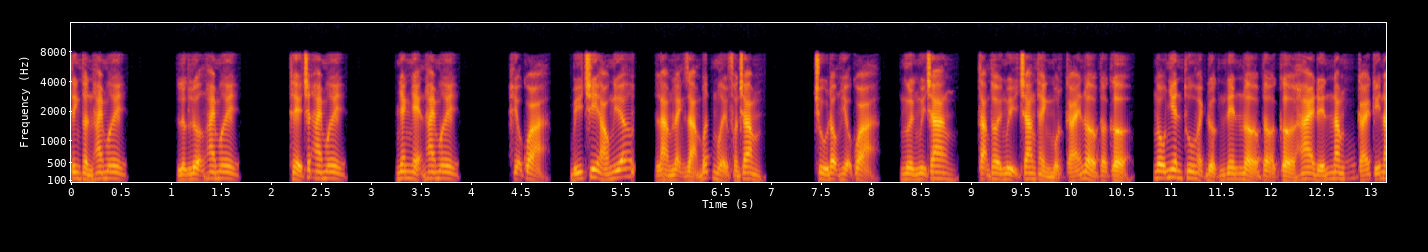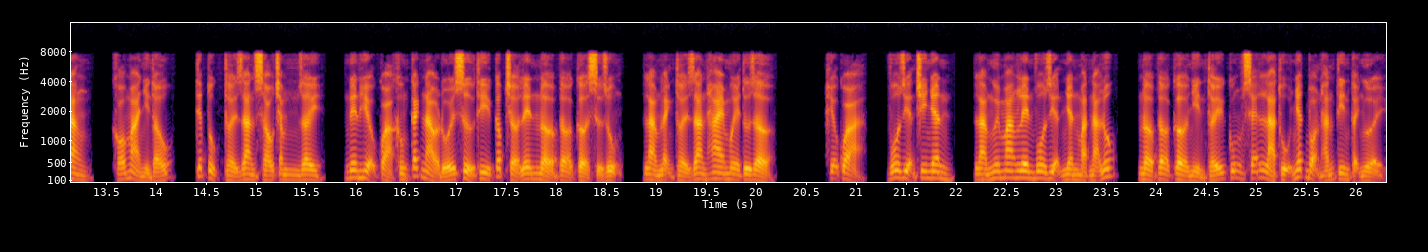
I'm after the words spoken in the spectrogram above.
Tinh thần hai mươi, lực lượng hai mươi, thể chất hai mươi, nhanh nhẹn hai mươi. Hiệu quả, bí chi áo nghĩa, làm lệnh giảm bớt 10%. chủ động hiệu quả, người ngụy trang, tạm thời ngụy trang thành một cái nở tờ cờ, ngẫu nhiên thu hoạch được nên nở tờ cờ hai đến năm cái kỹ năng, khó mà nhìn thấu tiếp tục thời gian sáu trăm giây, nên hiệu quả không cách nào đối xử thi cấp trở lên nở tờ cờ sử dụng, làm lệnh thời gian hai mươi bốn giờ. Hiệu quả, vô diện chi nhân, là người mang lên vô diện nhân mặt nạ lúc, nở tờ cờ nhìn thấy cũng sẽ là thụ nhất bọn hắn tin cậy người,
